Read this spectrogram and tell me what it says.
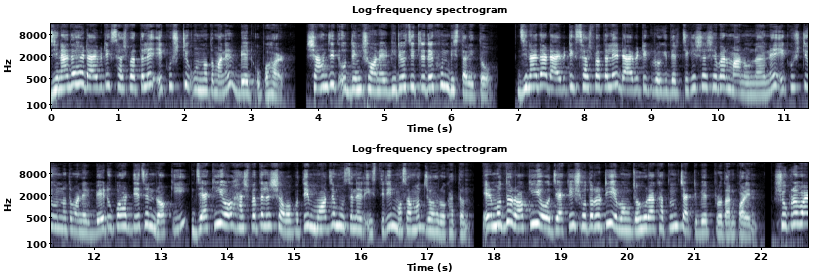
ঝিনাইদহে ডায়াবেটিক্স হাসপাতালে একুশটি উন্নত মানের বেড উপহার। শাহজিদ উদ্দিন সোহানের ভিডিও চিত্রে দেখুন বিস্তারিত। ঝিনাইদহ ডায়াবেটিক্স হাসপাতালে ডায়াবেটিক রোগীদের চিকিৎসা সেবার মান উন্নয়নে একুশটি উন্নত মানের বেড উপহার দিয়েছেন রকি, জ্যাকি ও হাসপাতালের সভাপতি মোয়াজ্জেম হোসেনের স্ত্রী মোসাম্মদ জহরু খাতুন। এর মধ্যে রকি ও জ্যাকি সতেরোটি এবং জহুরা খাতুন চারটি বেড প্রদান করেন। শুক্রবার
